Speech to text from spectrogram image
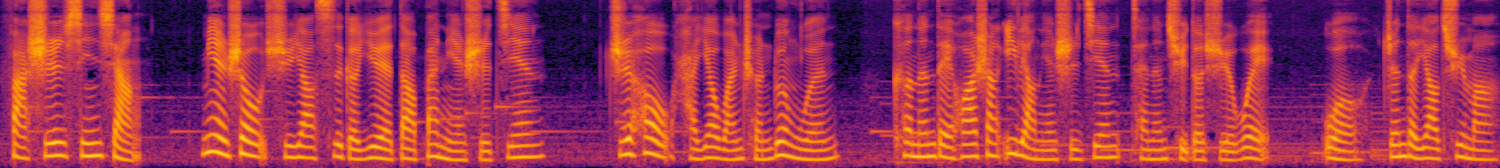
法师心想，面授需要四个月到半年时间，之后还要完成论文，可能得花上一两年时间才能取得学位。我。真的要去吗？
